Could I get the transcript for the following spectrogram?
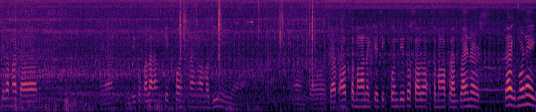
sila madam. Ayan, dito pala ang checkpoint ng ah, Mabini. Ayan, so shout out sa mga nag-checkpoint dito sa sa mga frontliners. Sir, good morning.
